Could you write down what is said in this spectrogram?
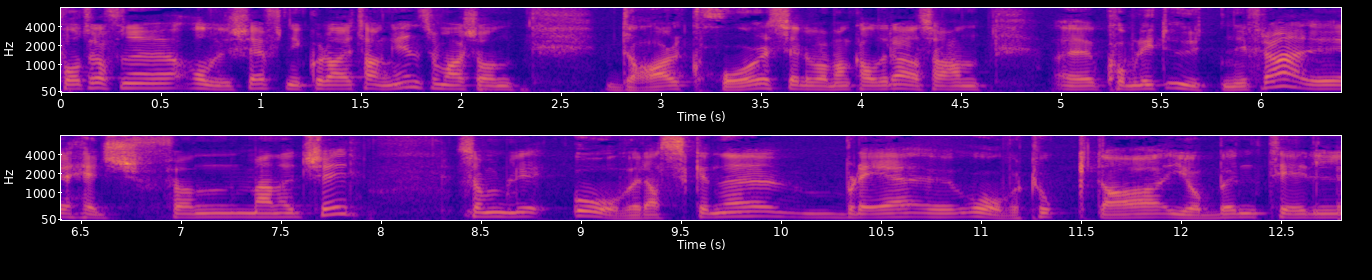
påtroffende oljesjef Nicolai Tangen, som var sånn dark horse, eller hva man kaller det, altså han kom litt utenifra, hedgefund manager, som overraskende ble, overtok da jobben til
